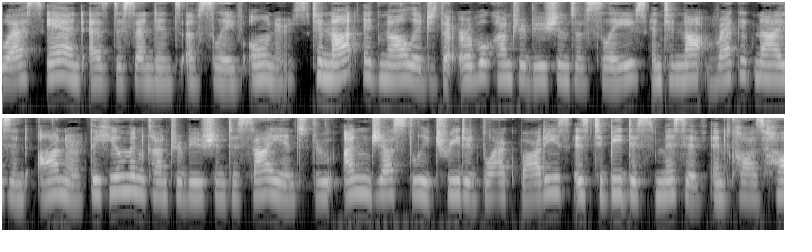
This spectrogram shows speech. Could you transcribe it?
U.S. and as descendants of slave owners. To not acknowledge the herbal contributions of slaves and to not recognize and honor the human contribution to science through unjustly treated black bodies is to be dismissive and cause harm.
